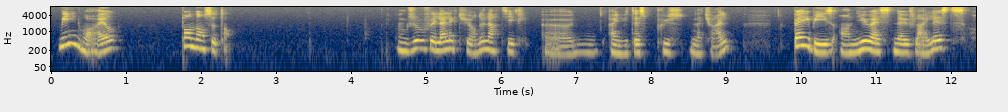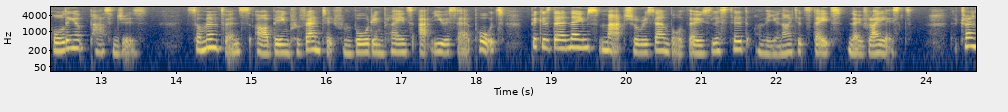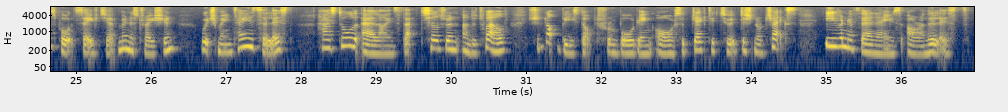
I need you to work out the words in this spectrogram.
Meanwhile, pendant ce temps. Donc je vous fais la lecture de l'article euh, à une vitesse plus naturelle. Babies on US no-fly lists holding up passengers. Some infants are being prevented from boarding planes at US airports because their names match or resemble those listed on the United States no-fly list. The Transport Safety Administration, which maintains the list, has told airlines that children under 12 should not be stopped from boarding or subjected to additional checks, even if their names are on the list.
